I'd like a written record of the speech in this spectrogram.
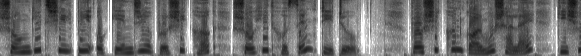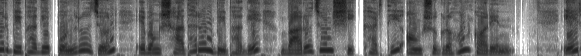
সংগীত শিল্পী ও কেন্দ্রীয় প্রশিক্ষক শহীদ হোসেন টিটু। প্রশিক্ষণ কর্মশালায় কিশোর বিভাগে পনেরো জন এবং সাধারণ বিভাগে বারো জন শিক্ষার্থী অংশগ্রহণ করেন। এর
